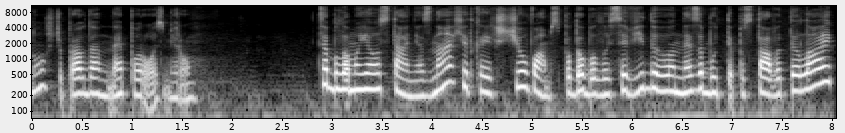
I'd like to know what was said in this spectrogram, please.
Ну, щоправда, не по розміру. Це була моя остання знахідка. Якщо вам сподобалося відео, не забудьте поставити лайк.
